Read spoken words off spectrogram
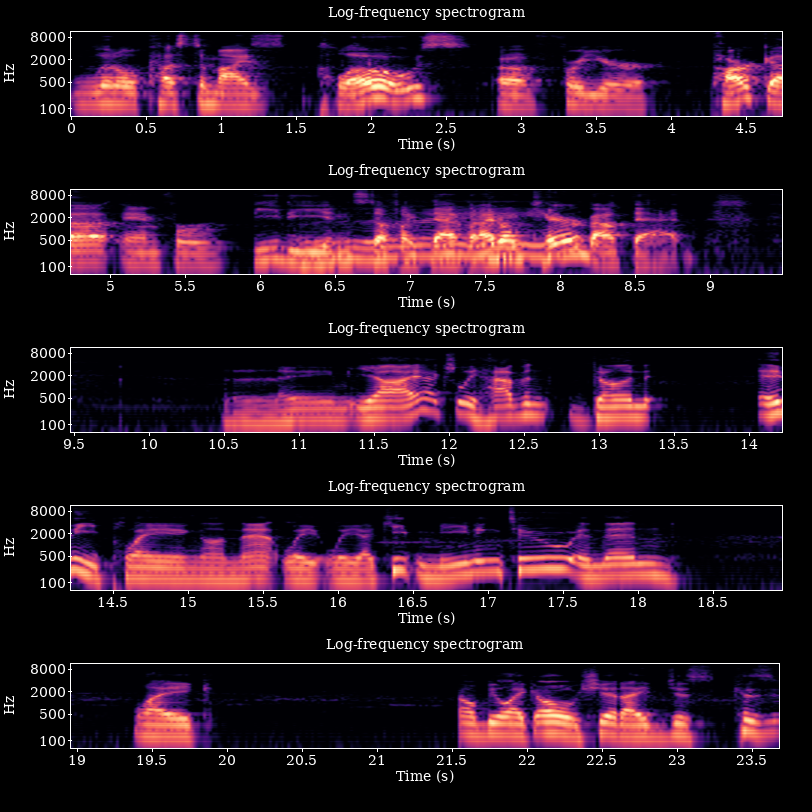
little customized clothes of for your parka and for BD and stuff like that. But I don't care about that. Lame. Yeah, I actually haven't done any playing on that lately. I keep meaning to, and then, like, I'll be like, oh shit, I just. Because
